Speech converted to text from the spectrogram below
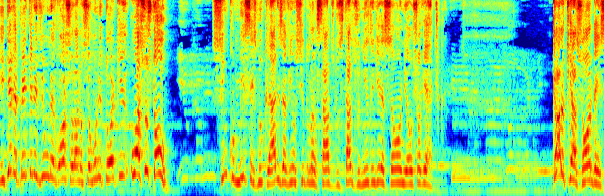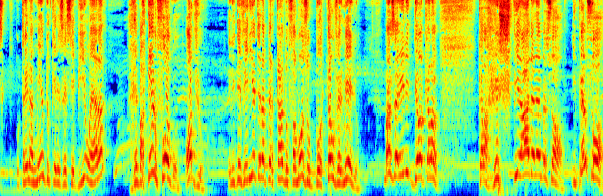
e de repente ele viu um negócio lá no seu monitor que o assustou. Cinco mísseis nucleares haviam sido lançados dos Estados Unidos em direção à União Soviética. Claro que as ordens, o treinamento que eles recebiam era rebater o fogo, óbvio. Ele deveria ter apertado o famoso botão vermelho, mas aí ele deu aquela aquela respirada, né, pessoal? E pensou:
